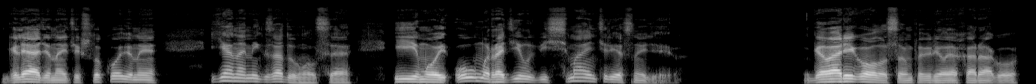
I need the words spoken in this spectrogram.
Глядя на эти штуковины, я на миг задумался, и мой ум родил весьма интересную идею. — Говори голосом, — повелел я Харагу.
